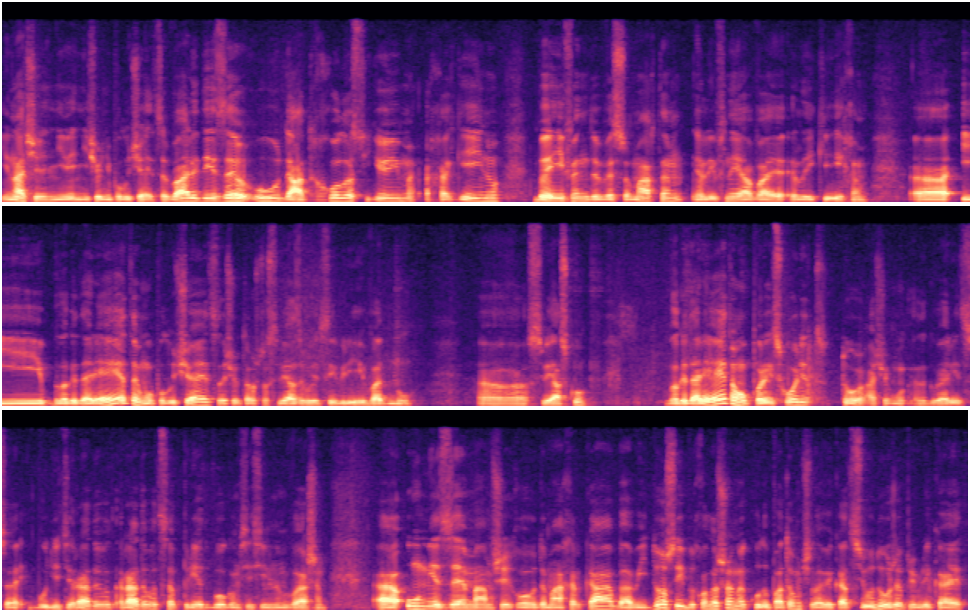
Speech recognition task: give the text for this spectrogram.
Иначе не, ничего не получается. Валидейзе гудат холос йоим хагейну бейфен весумахтам лифны авая элейкейхам. А, и благодаря этому получается, за счет того, что связываются евреи в одну а, связку, благодаря этому происходит то, о чем говорится, будете радоваться пред Богом Всесильным вашим. А, Умезе мамши гоудамахарка бавидоса и бихолашона куда. Потом человек отсюда уже привлекает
